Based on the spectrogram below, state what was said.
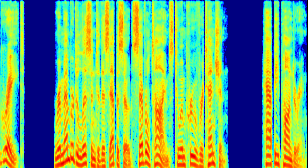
Great! Remember to listen to this episode several times to improve retention. Happy pondering!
